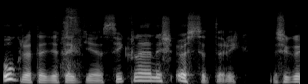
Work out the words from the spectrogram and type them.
ugrat egyet egy ilyen sziklán, és összetörik. És akkor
